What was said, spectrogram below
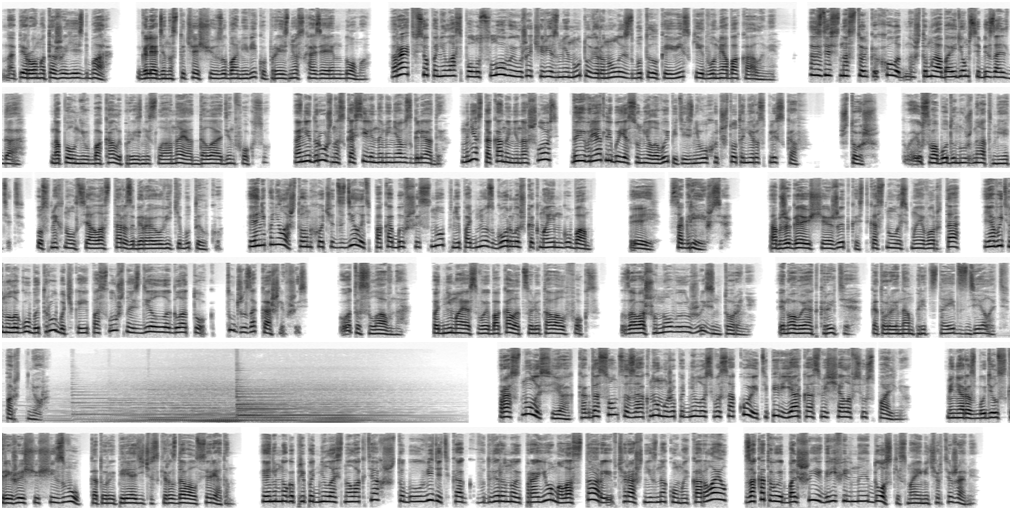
«На первом этаже есть бар», — глядя на стучащую зубами Вику, произнес хозяин дома. Райт все поняла с полуслова и уже через минуту вернулась с бутылкой виски и двумя бокалами. «Здесь настолько холодно, что мы обойдемся безо льда», — наполнив бокалы, произнесла она и отдала один Фоксу. Они дружно скосили на меня взгляды. Мне стакана не нашлось, да и вряд ли бы я сумела выпить из него хоть что-то не расплескав. «Что ж, твою свободу нужно отметить», — усмехнулся Аластар, забирая у Вики бутылку. Я не поняла, что он хочет сделать, пока бывший сноб не поднес горлышко к моим губам. «Пей, согреешься». Обжигающая жидкость коснулась моего рта, я вытянула губы трубочкой и послушно сделала глоток, тут же закашлившись. «Вот и славно!» Поднимая свой бокал, отсалютовал Фокс. «За вашу новую жизнь, Торони, и новые открытия, которые нам предстоит сделать, партнер». Проснулась я, когда солнце за окном уже поднялось высоко и теперь ярко освещало всю спальню. Меня разбудил скрежещущий звук, который периодически раздавался рядом. Я немного приподнялась на локтях, чтобы увидеть, как в дверной проем Аластар и вчерашний знакомый Карлайл закатывают большие грифельные доски с моими чертежами.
